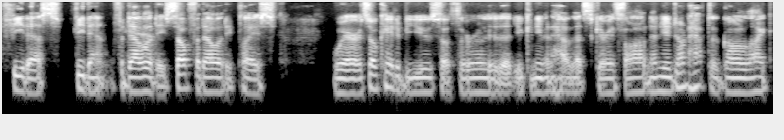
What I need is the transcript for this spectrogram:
fides, fident, fidelity, self fidelity place where it's okay to be used so thoroughly that you can even have that scary thought. And you don't have to go like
